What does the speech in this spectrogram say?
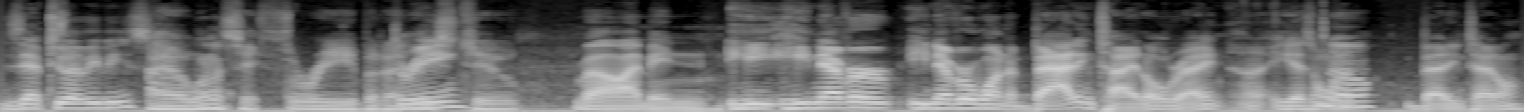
Does he have two MVPs? I want to say three, but Three? at least two. well, I mean, He he never he never won a batting title, right? Uh, he hasn't won a batting title.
